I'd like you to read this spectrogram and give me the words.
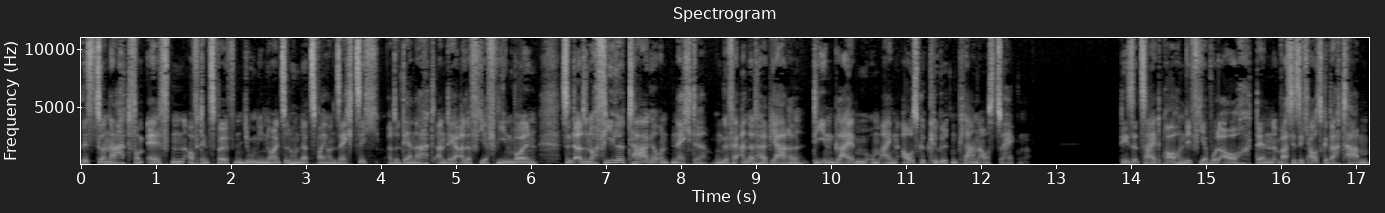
Bis zur Nacht vom 11. auf den 12. Juni 1962, also der Nacht, an der alle vier fliehen wollen, sind also noch viele Tage und Nächte, ungefähr anderthalb Jahre, die ihnen bleiben, um einen ausgeklügelten Plan auszuhecken. Diese Zeit brauchen die vier wohl auch, denn was sie sich ausgedacht haben,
